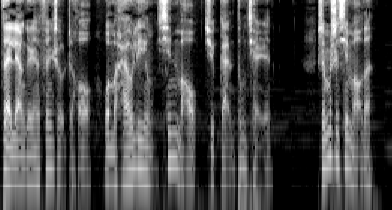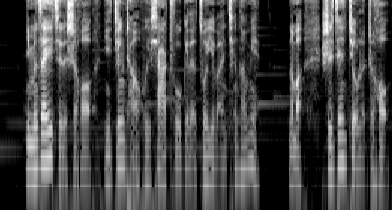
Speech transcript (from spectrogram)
在两个人分手之后，我们还要利用心锚去感动前任。什么是心锚呢？你们在一起的时候，你经常会下厨给他做一碗清汤面，那么时间久了之后，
